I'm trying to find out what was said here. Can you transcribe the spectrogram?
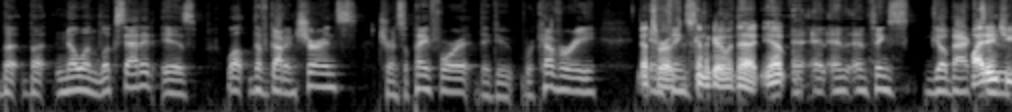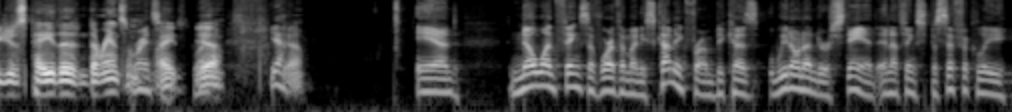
but but no one looks at it is well they've got insurance, insurance will pay for it. They do recovery. That's where things, I was going to go with that. Yep. And, and and things go back. Why didn't you just pay the the ransom? ransom right? right? Yeah. yeah. Yeah. And no one thinks of where the money's coming from because we don't understand. And I think specifically,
